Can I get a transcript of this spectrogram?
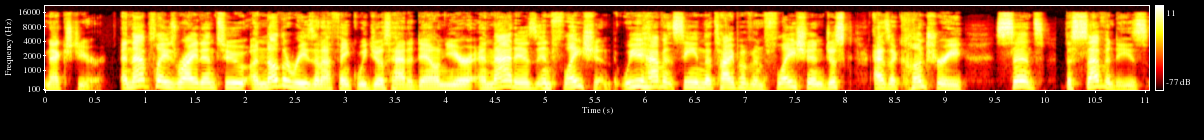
next year. And that plays right into another reason I think we just had a down year, and that is inflation. We haven't seen the type of inflation just as a country since the 70s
